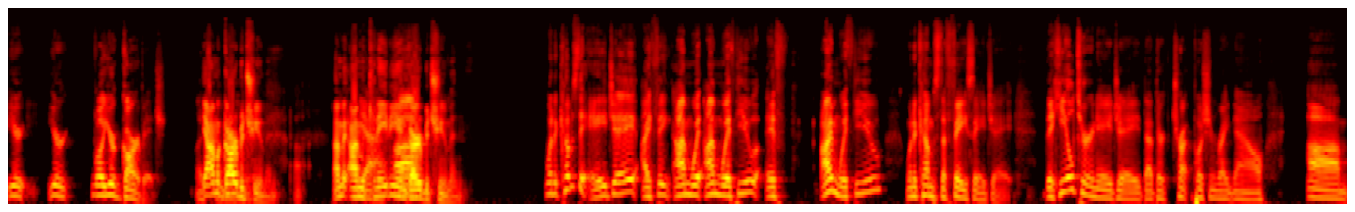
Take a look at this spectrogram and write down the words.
You're you're well, you're garbage. yeah, I'm a garbage human. Uh, I'm I'm yeah. Canadian uh, garbage human. When it comes to AJ, I think I'm with I'm with you. If I'm with you when it comes to face AJ. The heel turn AJ that they're tr- pushing right now, um,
